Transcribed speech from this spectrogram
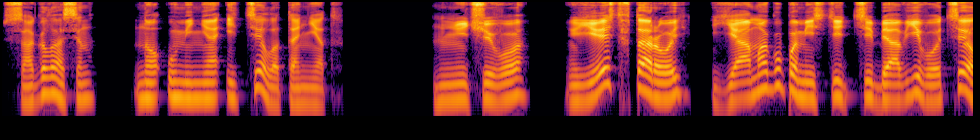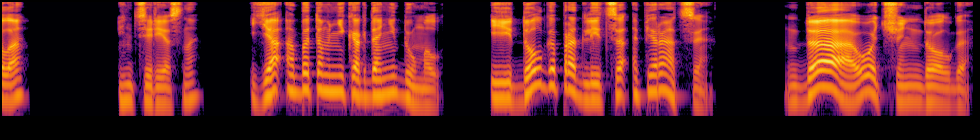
Согласен, но у меня и тела-то нет. Ничего, есть второй. Я могу поместить тебя в его тело. Интересно. Я об этом никогда не думал. И долго продлится операция? Да, очень долго.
